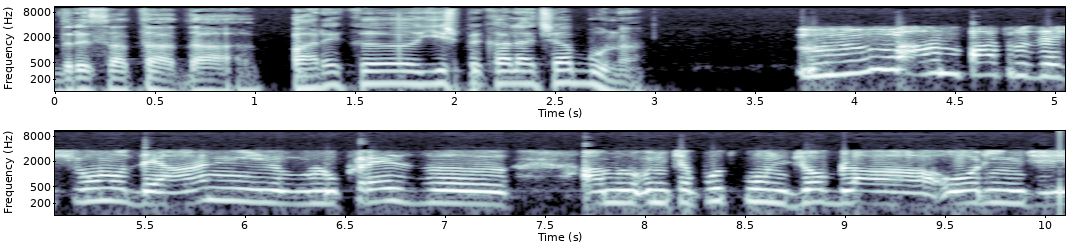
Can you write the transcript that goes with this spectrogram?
adresa ta, dar pare că ești pe calea cea bună. Mm, am 41 de ani, lucrez, uh, am început cu un job la Orange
